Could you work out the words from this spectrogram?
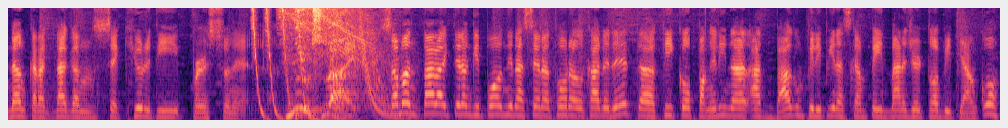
ng karagdagang security personnel. Newsline. Samantala, itinanggi po ni na senatorial candidate uh, Kiko Pangilinan at bagong Pilipinas campaign manager Toby Tiangco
